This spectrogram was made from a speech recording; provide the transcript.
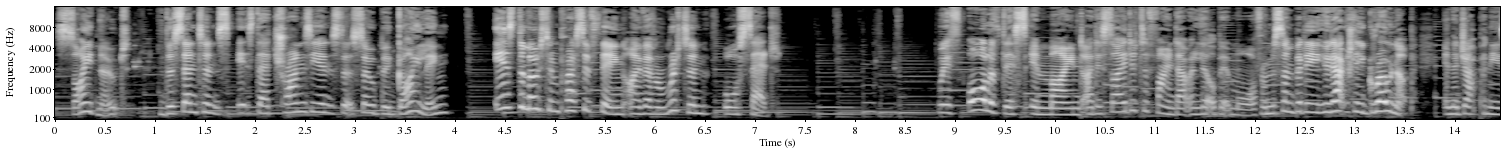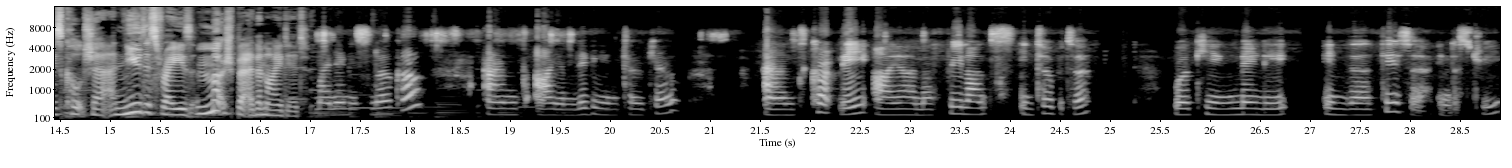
Side note, the sentence, it's their transience that's so beguiling, is the most impressive thing I've ever written or said. With all of this in mind, I decided to find out a little bit more from somebody who'd actually grown up in the Japanese culture and knew this phrase much better than I did. My name is Noka, and I am living in Tokyo. And currently, I am a freelance interpreter working mainly in the theatre industry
